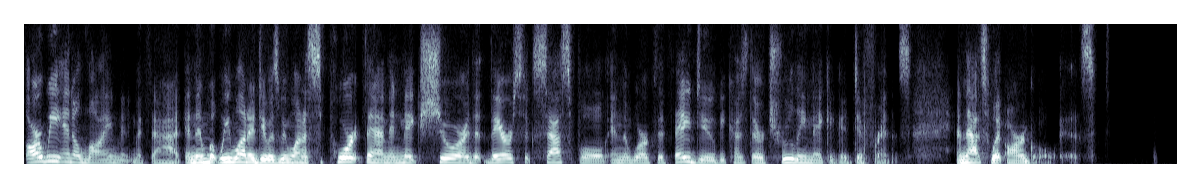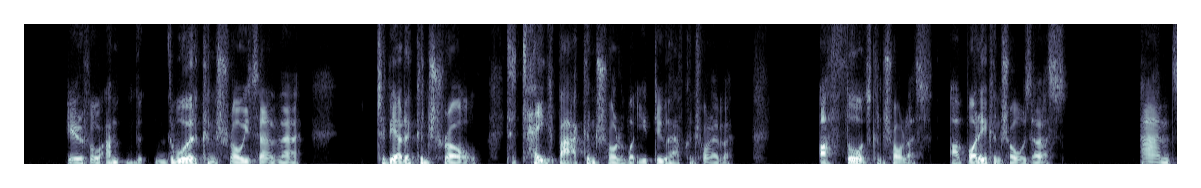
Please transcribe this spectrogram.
are we in alignment with that and then what we want to do is we mm. want to support them and make sure that they're successful in the work that they do because they're truly making a difference and that's what our goal is Beautiful. And the word control you said in there, to be able to control, to take back control of what you do have control over. Our thoughts control us, our body controls us, and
